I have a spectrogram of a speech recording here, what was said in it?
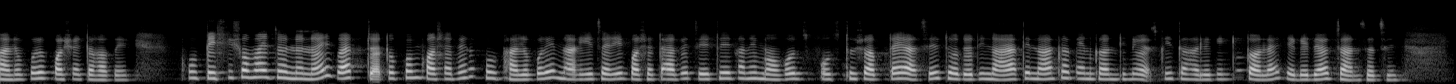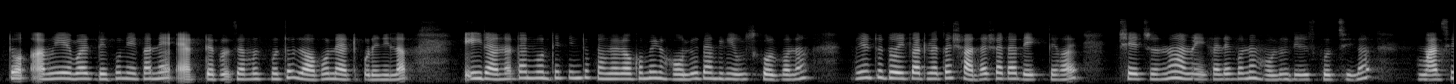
ভালো করে কষাতে হবে। খুব বেশি সময়ের জন্য নয় বাট যতক্ষণ কষাবেন খুব ভালো করে নাড়িয়ে চাড়িয়ে কষাতে হবে। যেহেতু এখানে মগজ, পোস্ত সবটাই আছে, তো যদি নাড়াতে না থাকেন কন্টিনিউয়াসলি তাহলে কিন্তু তলায় লেগে যাওয়ার চান্স আছে। তো আমি এবার দেখুন এখানে এক টেবিল চামচ মতো লবণ অ্যাড করে নিলাম। এই রান্নাটার মধ্যে কিন্তু কোনো রকমের হলুদ আমি ইউজ করব না। যেহেতু দই কাতলাটা সাদা সাদা দেখতে হয় সেই জন্য আমি এখানে কোনো হলুদ ইউজ করছি না। মাছে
